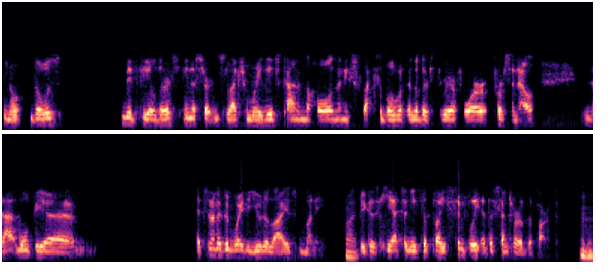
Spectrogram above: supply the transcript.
you know those midfielders in a certain selection where he leaves Can in the hole and then he's flexible with another three or four personnel, that won't be a. It's not a good way to utilize money, right? Because Keita needs to play simply at the center of the park. Mm-hmm.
